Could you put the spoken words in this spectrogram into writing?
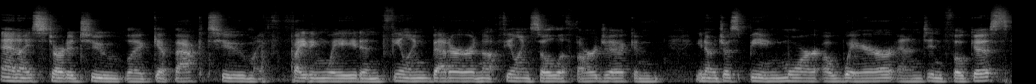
and I started to like get back to my fighting weight and feeling better and not feeling so lethargic and you know, just being more aware and in focus.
